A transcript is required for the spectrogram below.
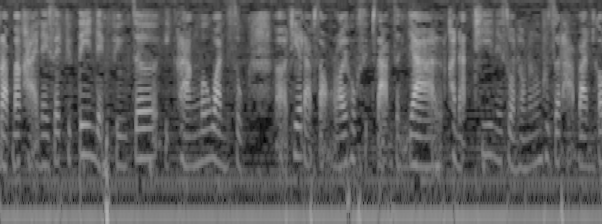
กลับมาขายใน Set 50 Index Future อีกครั้งเมื่อวันศุกร์เที่ระดับ 263 สัญญา ขณะที่ในส่วนของนักลงทุนสถาบันก็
